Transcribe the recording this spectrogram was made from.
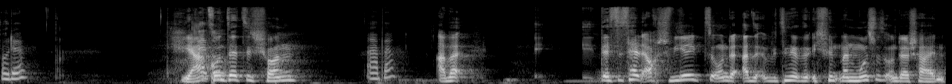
oder? Ja, Also- grundsätzlich schon. Aber? Aber das ist halt auch schwierig zu unter, also beziehungsweise ich finde, man muss es unterscheiden.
